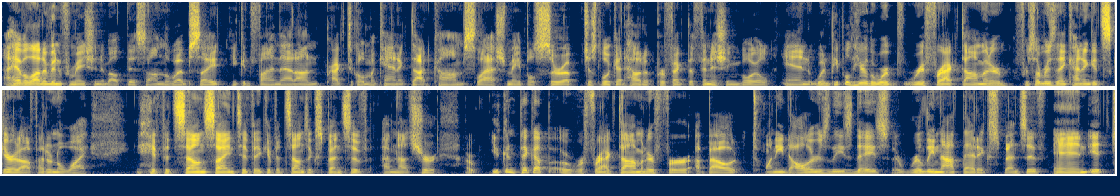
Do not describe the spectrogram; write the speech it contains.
I have a lot of information about this on the website. You can find that on practicalmechanic.com slash maple syrup. Just look at how to perfect the finishing boil. And when people hear the word refractometer, for some reason they kind of get scared off. I don't know why. If it sounds scientific, if it sounds expensive, I'm not sure. Uh, you can pick up a refractometer for about $20 these days. They're really not that expensive. And it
